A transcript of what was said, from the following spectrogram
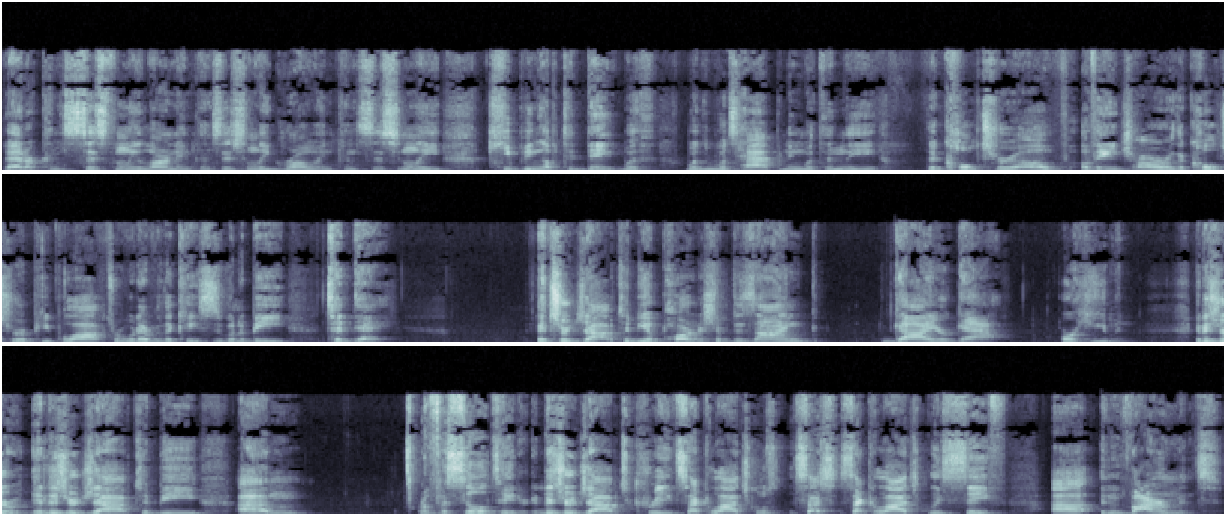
that are consistently learning, consistently growing, consistently keeping up to date with, with what's happening within the the culture of, of HR or the culture of people ops or whatever the case is going to be today. It's your job to be a partnership design guy or gal or human. It is your it is your job to be um, a facilitator. It is your job to create psychological psychologically safe uh, environments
